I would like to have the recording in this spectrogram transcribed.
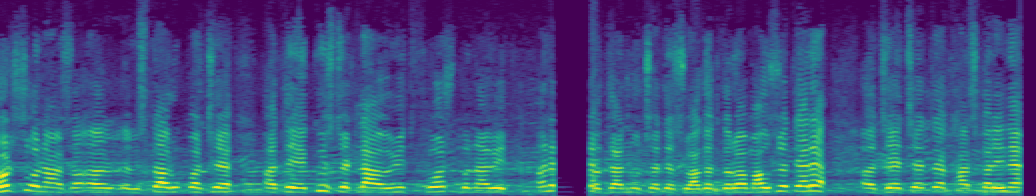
રોડ શોના વિસ્તાર ઉપર છે. તે એકવીસ જેટલા વિવિધ ફ્લોર્સ બનાવી અને પ્રધાનનું છે તે સ્વાગત કરવામાં આવશે. ત્યારે જે છે તે ખાસ કરીને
